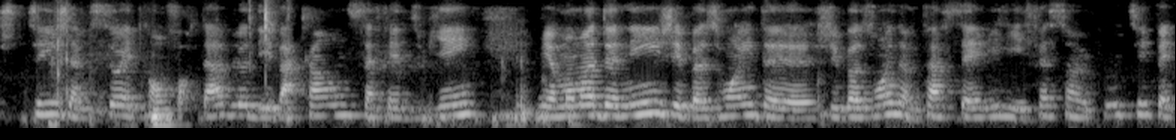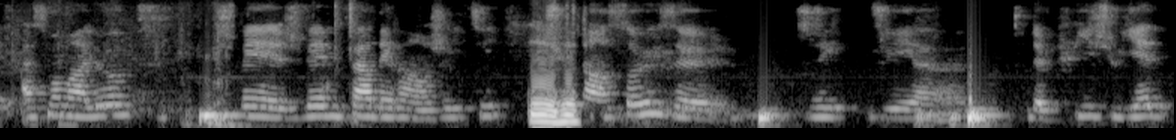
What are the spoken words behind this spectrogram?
sais, j'aime ça être confortable. Là, des vacances, ça fait du bien. Mais à un moment donné, j'ai besoin de j'ai besoin de me faire serrer les fesses un peu. Tu sais, fait à ce moment-là, je vais, je vais me faire déranger. Tu sais. Je suis danseuse. Euh, j'ai, euh, depuis juillet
